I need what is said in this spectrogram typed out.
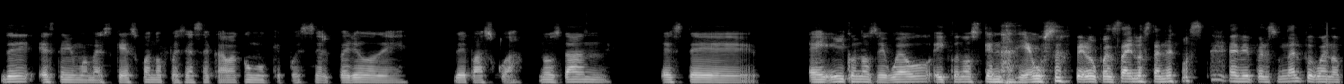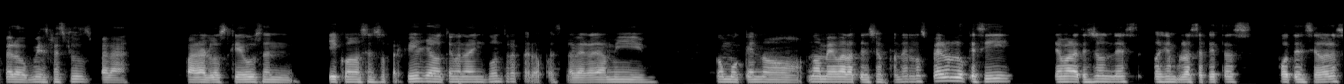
de este mismo mes, que es cuando pues ya se acaba como que pues el periodo de, de Pascua. Nos dan este eh, iconos de huevo, iconos que nadie usa, pero pues ahí los tenemos. En mi personal, pues bueno, pero mis respetos para, para los que usan iconos en su perfil, yo no tengo nada en contra, pero pues la verdad a mí como que no, no me llama la atención ponerlos, pero lo que sí llama la atención es, por ejemplo, las tarjetas potenciadoras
